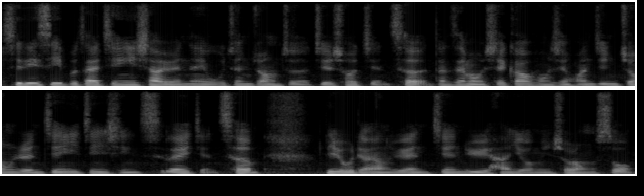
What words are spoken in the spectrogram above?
CDC 不再建议校园内无症状者接受检测，但在某些高风险环境中，仍建议进行此类检测，例如疗养院、监狱和游民收容所。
